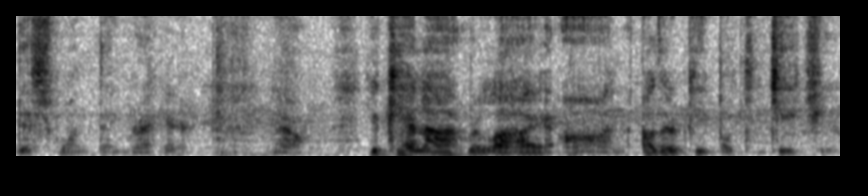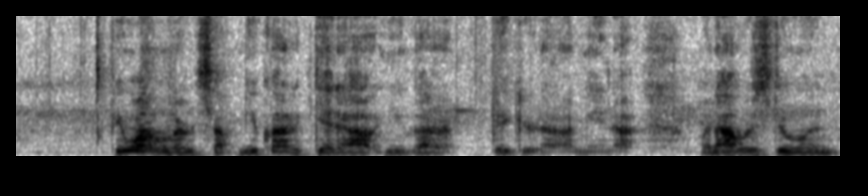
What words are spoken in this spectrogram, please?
this one thing right here. Now, you cannot rely on other people to teach you. If you want to learn something, you got to get out and you got to figure it out. I mean, uh, when I was doing,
